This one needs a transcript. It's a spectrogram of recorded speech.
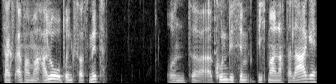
sagst einfach mal Hallo, bringst was mit und äh, erkundigst dich mal nach der Lage.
